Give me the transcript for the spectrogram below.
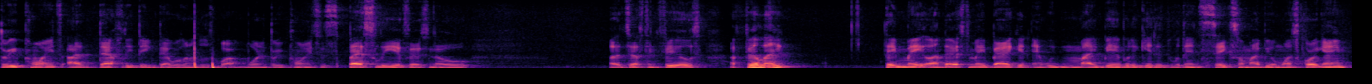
three points. I definitely think that we're going to lose by more than three points, especially if there's no uh, Justin Fields. I feel like they may underestimate Bagent, and we might be able to get it within six, or might be a one score game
